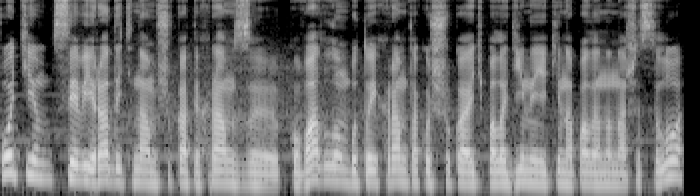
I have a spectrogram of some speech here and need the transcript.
Потім Сивій радить нам шукати храм з ковадлом, бо той храм також шукають паладіни, які напали на наше село.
